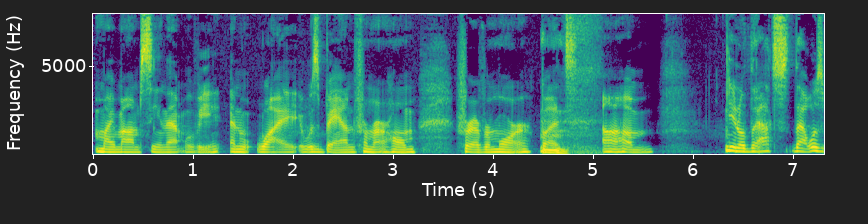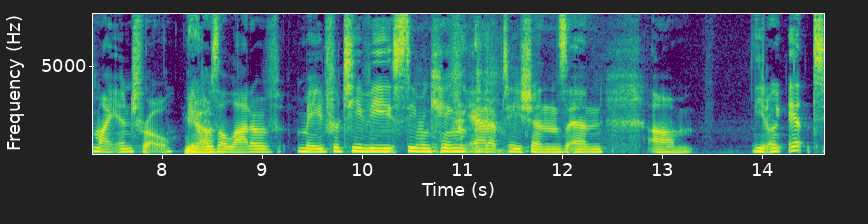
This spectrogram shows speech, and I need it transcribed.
my mom seeing that movie and why it was banned from our home forevermore. But um, you know, that's that was my intro. Yeah. it was a lot of made for TV Stephen King adaptations and um, you know, it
